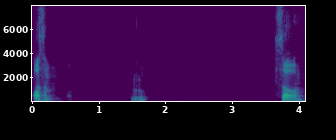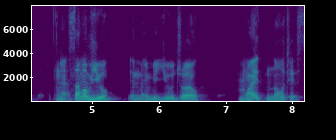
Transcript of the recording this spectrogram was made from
Awesome. Mhm. So, uh, some of you, and maybe you, Joel, Mhm. might notice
